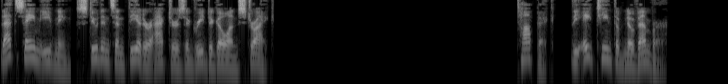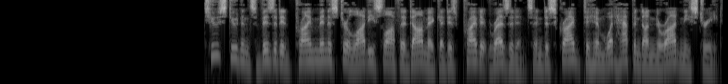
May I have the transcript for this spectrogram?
That same evening, students and theater actors agreed to go on strike. The 18th of November Two students visited Prime Minister Ladislav Adamec at his private residence and described to him what happened on Národní Street.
